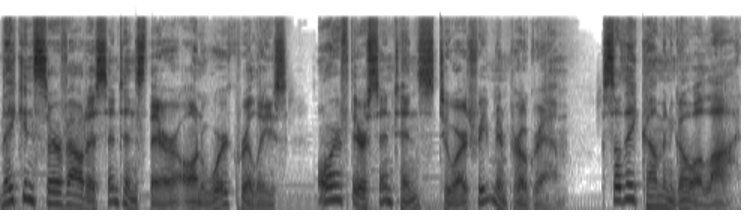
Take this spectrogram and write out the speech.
They can serve out a sentence there on work release or if they're sentenced to our treatment program. So they come and go a lot.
